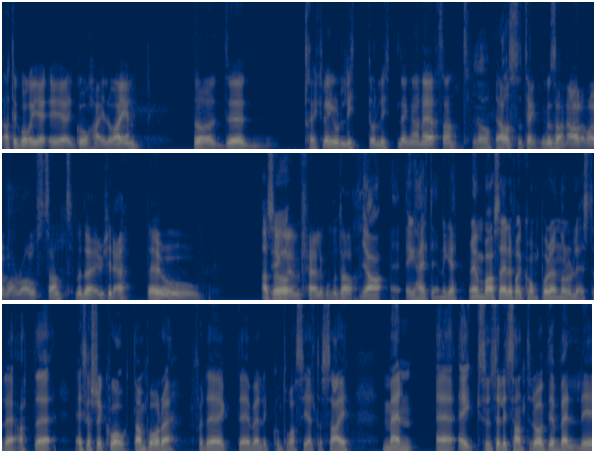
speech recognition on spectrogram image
At det går, i, i, går hele veien. Så det trekker deg jo litt og litt lenger ned, sant? ja. Ja. Og så tenker vi sånn Ja, det var jo bare en roast, sant? Men det er jo ikke det. Det er jo Altså, egentlig en fæl kommentar. ja, jeg er helt enig. Men jeg må bare si det, for jeg kom på det når du leste det, at eh, jeg skal ikke quote han på det, for det, det er veldig kontroversielt å si. Men eh, jeg syns det er litt sant i dag. Det er veldig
